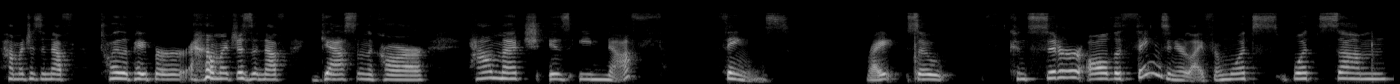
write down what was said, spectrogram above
How much is enough toilet paper? How much is enough gas in the car? How much is enough things, right? So consider all the things in your life and what's what's um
